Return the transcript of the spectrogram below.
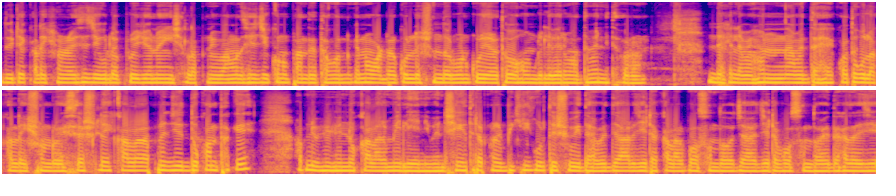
দুইটা কালেকশন রয়েছে যেগুলো প্রয়োজনে ইনশাল্লাহ আপনি বাংলাদেশের যে কোনো প্রান্তে থাকুন কেন অর্ডার করলে সুন্দরবন কুরিয়ার অথবা হোম ডেলিভারির মাধ্যমে নিতে পারবেন। দেখলাম এখন আমি দেখে কতগুলো কালেকশন রয়েছে। আসলে কালার আপনার যে দোকান থাকে, আপনি বিভিন্ন কালার মিলিয়ে নেবেন। সেক্ষেত্রে আপনার বিক্রি করতে সুবিধা হবে। যার যেটা কালার পছন্দ, যার যেটা পছন্দ হয়। দেখা যায় যে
